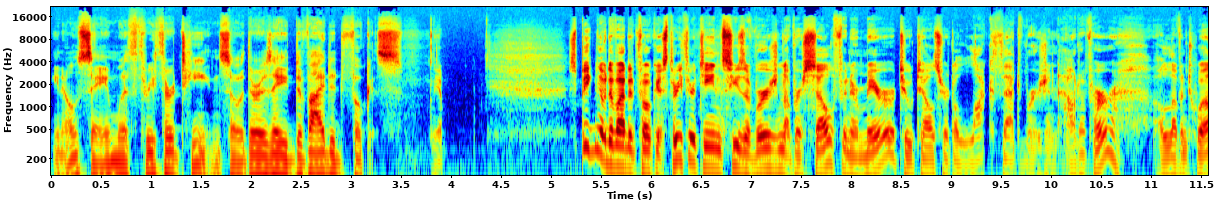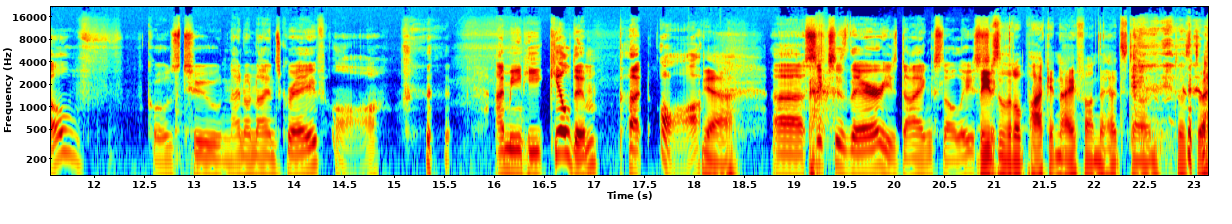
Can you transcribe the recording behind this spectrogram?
You know, same with 313. So there is a divided focus. Yep. Speaking of divided focus, 313 sees a version of herself in her mirror. 2 tells her to lock that version out of her. 1112 goes to 909's grave. Aw. I mean, he killed him, but aw. Yeah. Uh, 6 is there. He's dying slowly. Leaves Six- a little pocket knife on the headstone. Just uh,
